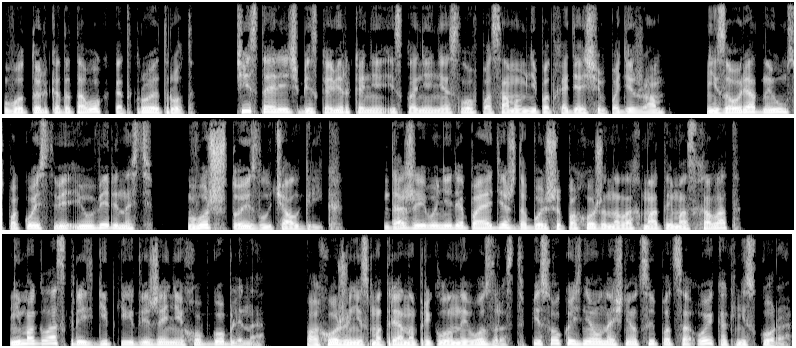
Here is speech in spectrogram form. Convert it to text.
Вот только до того, как откроет рот. Чистая речь без коверкания и склонения слов по самым неподходящим падежам, незаурядный ум, спокойствие и уверенность – вот что излучал Грик. Даже его нелепая одежда, больше похожа на лохматый масхалат, не могла скрыть гибких движений хоп-гоблина. Похоже, несмотря на преклонный возраст, песок из него начнет сыпаться ой как не скоро.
